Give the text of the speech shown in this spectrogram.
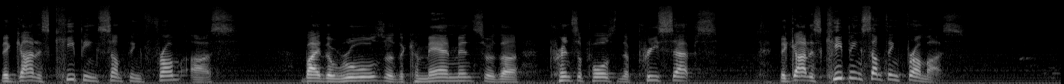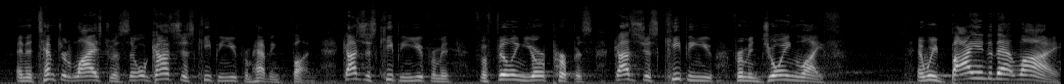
that God is keeping something from us by the rules or the commandments or the principles and the precepts, that God is keeping something from us. And the tempter lies to us, say, well, God's just keeping you from having fun. God's just keeping you from fulfilling your purpose. God's just keeping you from enjoying life. And we buy into that lie.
